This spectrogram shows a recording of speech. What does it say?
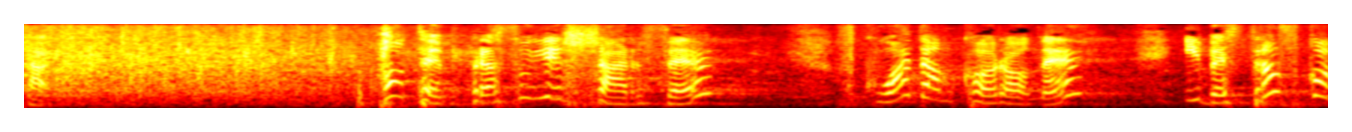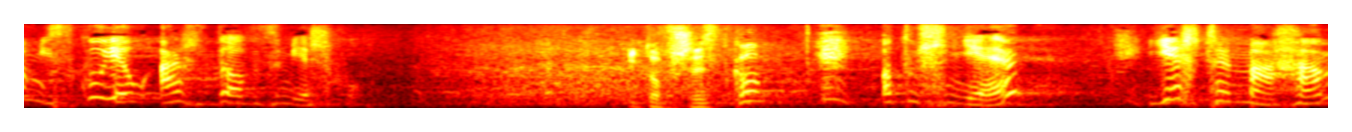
Tak. Potem prasuję szarfę, wkładam koronę i beztrosko miskuję aż do wzmierzchu. I to wszystko? Otóż nie. Jeszcze macham.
